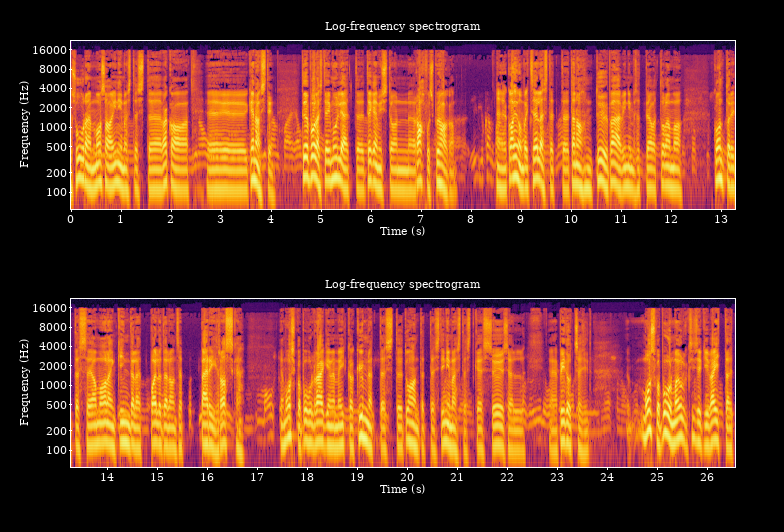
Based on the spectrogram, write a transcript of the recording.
suurem osa inimestest väga kenasti. tõepoolest jäi mulje, et tegemist on rahvuspühaga kahju on vaid sellest, et täna on tööpäev, inimesed peavad tulema kontoritesse ja ma olen kindel, et paljudel on see päris raske. ja Moskva puhul räägime me ikka kümnetest tuhandetest inimestest, kes öösel pidutsesid. Moskva puhul ma julgeks isegi väita, et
